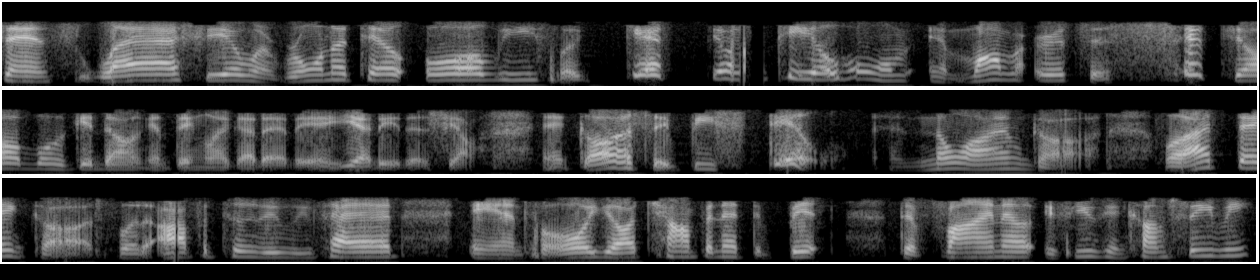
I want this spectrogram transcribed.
since last year when Rona tell all these forget your tail home and Mama Earth says sit y'all boy get down and thing like that and yet it is y'all. And God said be still and know I am God. Well, I thank God for the opportunity we've had and for all y'all chomping at the bit to find out if you can come see me.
